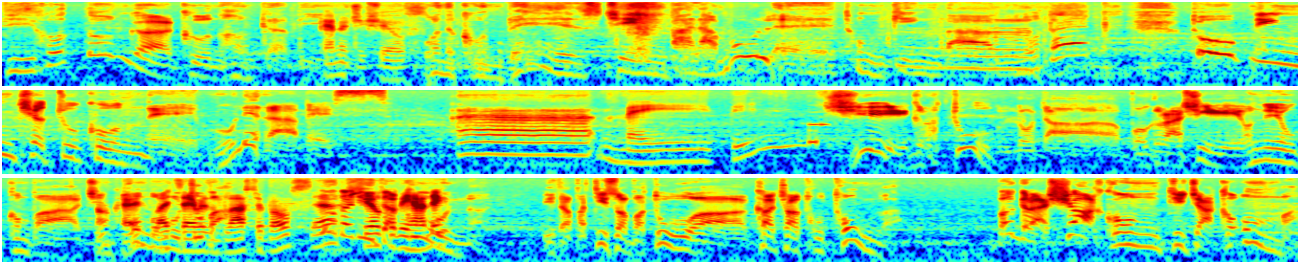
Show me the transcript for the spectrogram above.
di hotonga kun hunkabi. Energy shields. Uh, maybe? Chi gratu loda bograshi oniu kompa Okay, lightsabers and blaster bolts. Yeah, shield could be handy. Ita patisa batua kacha tutonga. Bagrasha kun tijaka umma.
